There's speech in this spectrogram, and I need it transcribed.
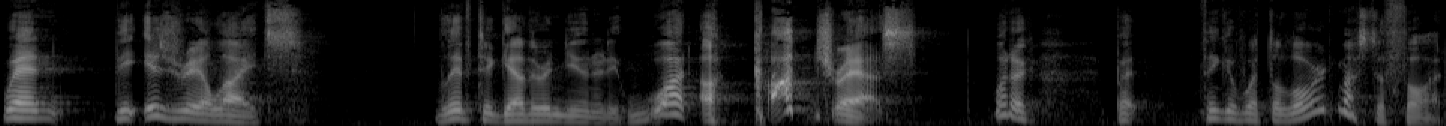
when the Israelites live together in unity. What a contrast! What a but think of what the Lord must have thought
